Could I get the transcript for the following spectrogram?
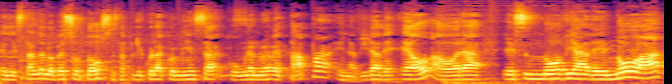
El Stand de los Besos 2, esta película comienza con una nueva etapa en la vida de Elle. Ahora es novia de Noah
